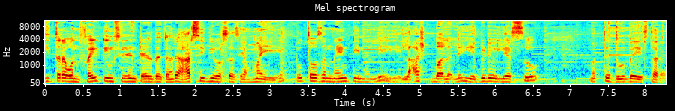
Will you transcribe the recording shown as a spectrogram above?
ಈ ಥರ ಒಂದು ಫೈಟ್ ಇನ್ಸಿಡೆಂಟ್ ಹೇಳಬೇಕಂದ್ರೆ R C B versus M I two thousand ನೈನ್ಟೀನಲ್ಲಿ ಲಾಸ್ಟ್ ಬಾಲಲ್ಲಿ ಎಬಿಡಿ ವಿಲಿಯರ್ಸು ಮತ್ತು ದೂಬೆ ಇರ್ತಾರೆ.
